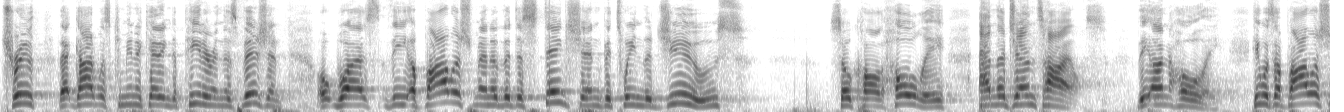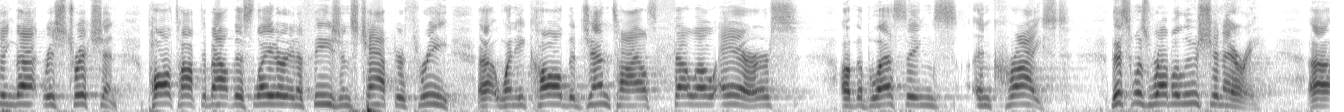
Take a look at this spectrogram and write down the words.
truth that God was communicating to Peter in this vision was the abolishment of the distinction between the Jews, so called holy, and the Gentiles the unholy. He was abolishing that restriction. Paul talked about this later in Ephesians chapter 3 uh, when he called the Gentiles fellow heirs of the blessings in Christ. This was revolutionary uh,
